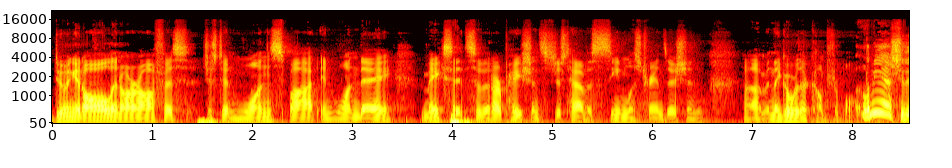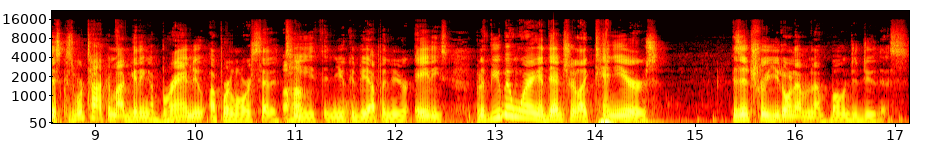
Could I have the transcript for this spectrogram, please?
doing it all in our office, just in one spot in one day, makes it so that our patients just have a seamless transition um, and they go where they're comfortable. Let me ask you this, because we're talking about getting a brand new upper and lower set of Uh-huh. teeth, and you could be up into your 80s. But if you've been wearing a denture like 10 years, is it true you don't have enough bone to do this?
